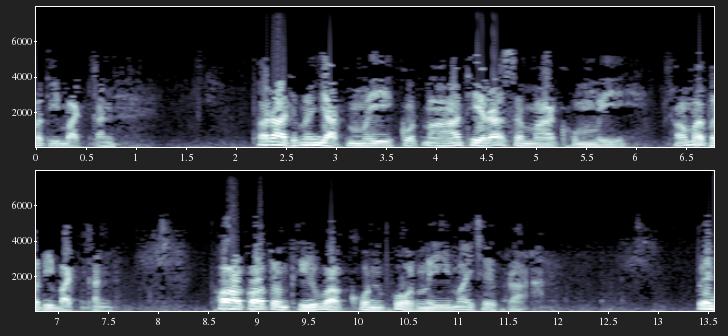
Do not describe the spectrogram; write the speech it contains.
ปฏิบัติกัน พระราชบัญญัติมีกฎมหาเทระสมาคมมี เขาไม่ปฏิบัติกัน พ่อก็ต้องถือว่าคนพวกนี้ไม่ใช่พระ เป็น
